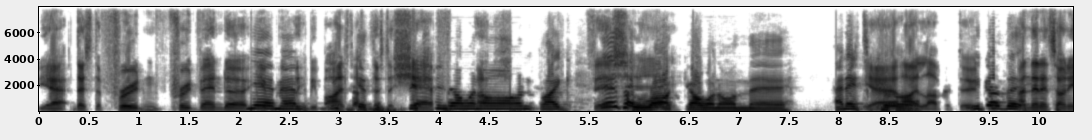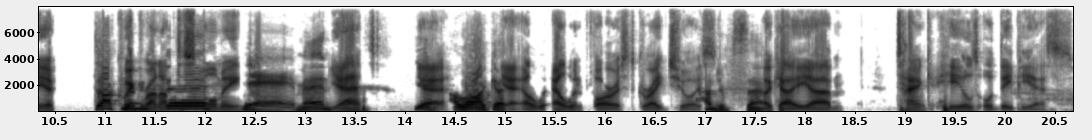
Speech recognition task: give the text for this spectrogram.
yeah, there's the fruit and fruit vendor. Yeah, you, man. We could be buying stuff. There's the chef. going Oh, on. Like there's a lot going on there, and it's Yeah, cool. I love it, dude. you got the And then it's only a quick run up to. Stormy. Yeah, man. Yes. Yeah, yeah. I like it. Yeah, Elwynn, Elwynn Forest, great choice. Hundred percent. Okay, um, tank, heals, or DPS?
